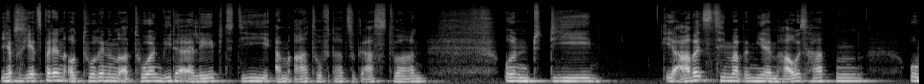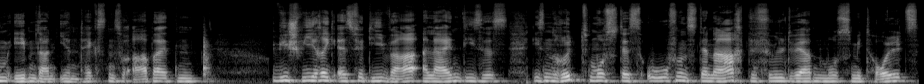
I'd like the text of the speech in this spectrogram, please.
ich habe es jetzt bei den Autorinnen und Autoren wieder erlebt, die am Arthof da zu Gast waren und die ihr Arbeitszimmer bei mir im Haus hatten um eben dann ihren Texten zu arbeiten. Wie schwierig es für die war, allein dieses, diesen Rhythmus des Ofens, der nachbefüllt werden muss mit Holz,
